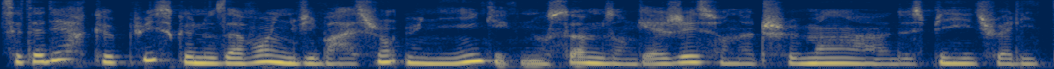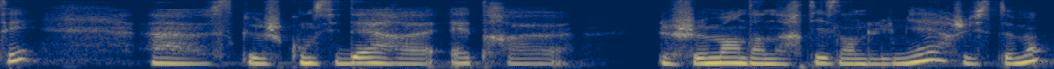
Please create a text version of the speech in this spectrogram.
C'est-à-dire que puisque nous avons une vibration unique et que nous sommes engagés sur notre chemin euh, de spiritualité, ce que je considère être le chemin d'un artisan de lumière, justement,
